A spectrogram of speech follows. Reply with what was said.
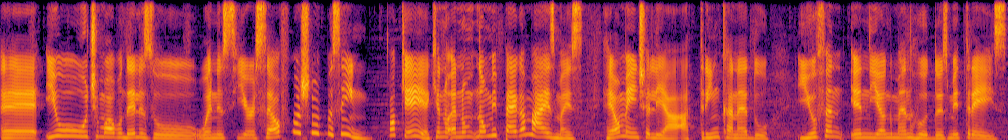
É, e o último álbum deles, o When You See Yourself, eu acho, assim, ok. Aqui não, é, não, não me pega mais, mas realmente ali a, a trinca, né, do Youth and Young Manhood, 2003.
